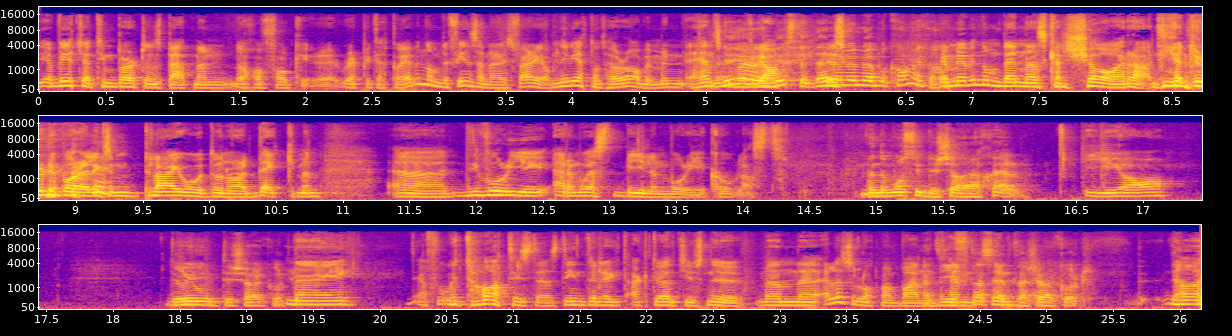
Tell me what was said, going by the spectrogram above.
jag vet ju att Tim Burtons Batman har folk replikat på, jag vet inte om det finns en här i Sverige, om ni vet något, hör av er, men helst Men det gör ha- visst. Den jag är med på Comic Con? Ja, men jag vet inte om den ens kan köra. Jag tror det bara är liksom plywood och några däck, men eh, det vore ju, Adam West-bilen vore ju coolast. Men då måste ju du köra själv. Ja, Du har ju inte körkort. nej, jag får väl ta tills dess. Det är inte direkt aktuellt just nu, men eh, eller så låter man bara en... Att gifta sig utan körkort. Ja,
